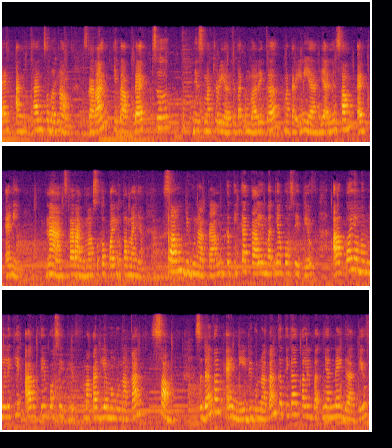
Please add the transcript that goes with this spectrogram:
and uncountable noun. Sekarang kita back to this material. Kita kembali ke materi ini ya, yakni some and any. Nah, sekarang masuk ke poin utamanya. Some digunakan ketika kalimatnya positif atau yang memiliki arti positif, maka dia menggunakan some Sedangkan any digunakan ketika kalimatnya negatif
